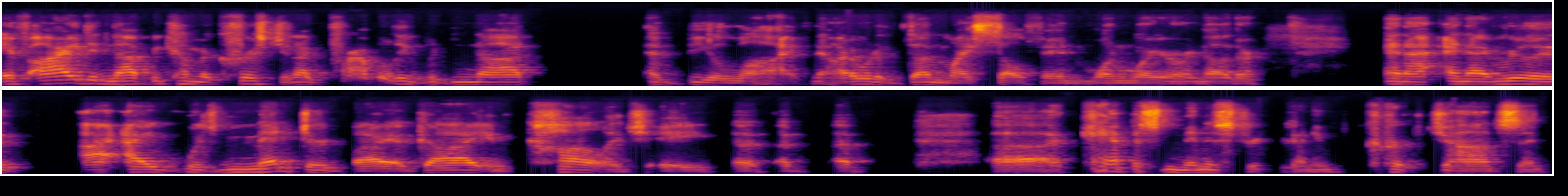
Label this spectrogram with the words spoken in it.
if I did not become a Christian, I probably would not have be alive. Now I would have done myself in one way or another. And I and I really I, I was mentored by a guy in college, a, a, a, a campus ministry guy named Kirk Johnson.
